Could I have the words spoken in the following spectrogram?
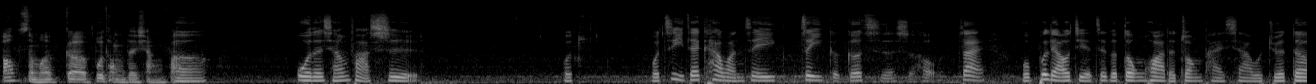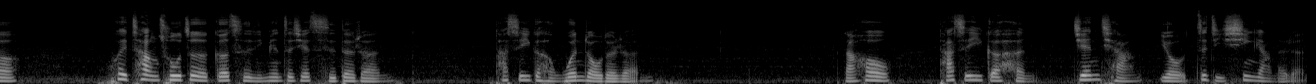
哦，什么个不同的想法？呃，我的想法是，我我自己在看完这一这一个歌词的时候，在我不了解这个动画的状态下，我觉得会唱出这个歌词里面这些词的人，他是一个很温柔的人，然后他是一个很坚强、有自己信仰的人。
